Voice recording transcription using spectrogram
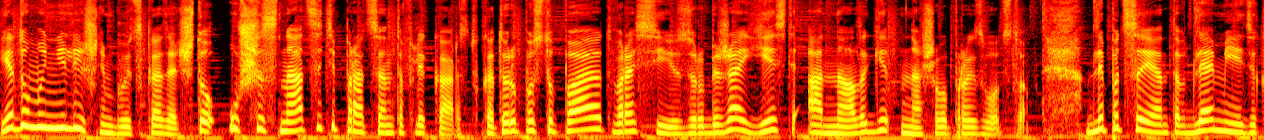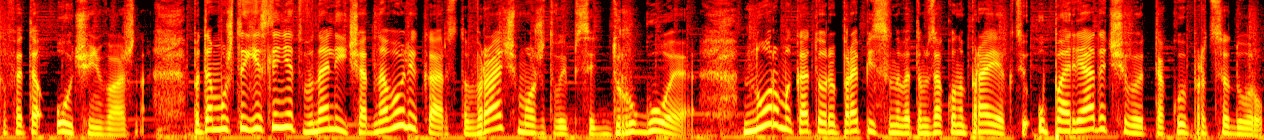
Я думаю, не лишним будет сказать, что у 16% лекарств, которые поступают в Россию из-за рубежа, есть аналоги нашего производства. Для пациентов, для медиков это очень важно важно. Потому что если нет в наличии одного лекарства, врач может выписать другое. Нормы, которые прописаны в этом законопроекте, упорядочивают такую процедуру.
